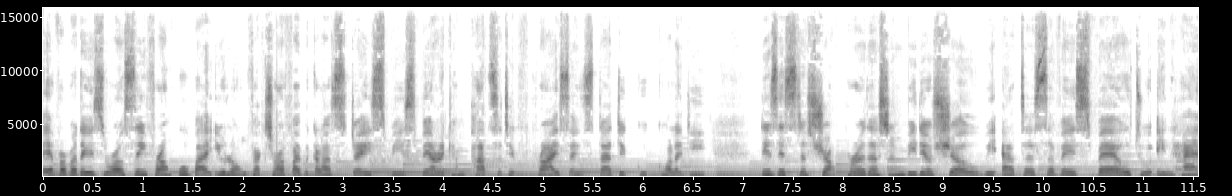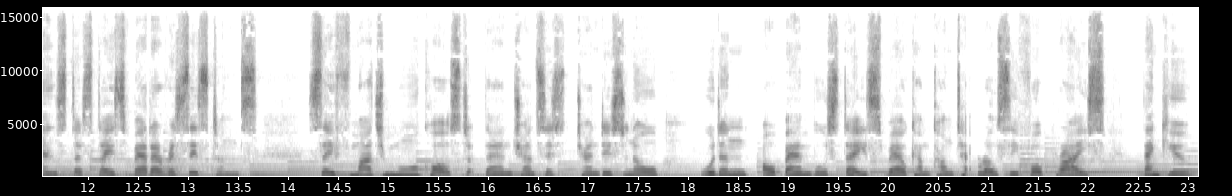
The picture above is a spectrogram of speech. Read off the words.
everybody, it's Rosie from Hubei Yulong Factory of Fiberglass Stakes with very competitive price and steady good quality. This is the short production video show. We add a surface veil to enhance the stakes' weather resistance. Save much more cost than traditional wooden or bamboo stakes. Welcome contact Rosie for price. Thank you.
